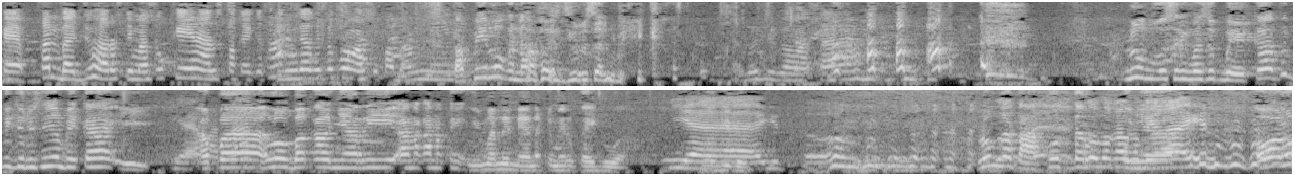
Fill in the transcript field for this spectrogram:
Kayak kan baju harus dimasukin harus pakai ketinggang itu gue nggak suka banget. Tapi lu kenapa jurusan BK? gue juga nggak tahu Lu sering masuk BK tapi jurusannya BKI. Ya, Apa lu bakal nyari anak-anak yang gimana nih anak yang mirip kayak gua? iya gitu Lu nggak takut ntar gue bakal punya ngebelain Oh, lu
